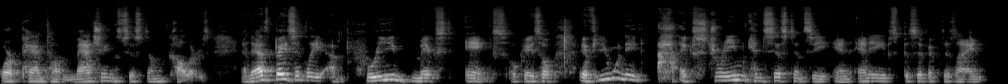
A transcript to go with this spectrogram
or Pantone matching system colors. And that's basically a pre-mixed inks. Okay, so if you need extreme consistency in any specific design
